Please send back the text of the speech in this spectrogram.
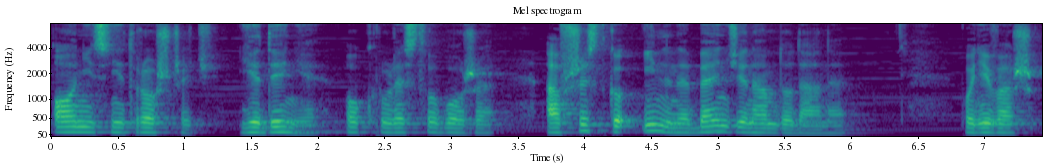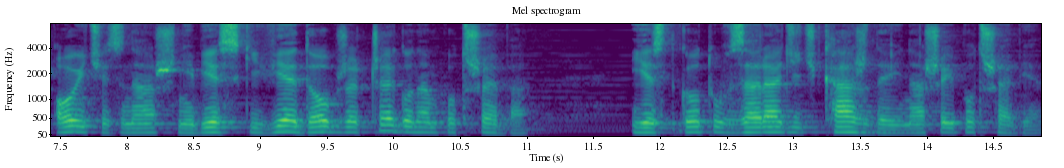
o nic nie troszczyć, jedynie o Królestwo Boże, a wszystko inne będzie nam dodane. Ponieważ Ojciec nasz niebieski wie dobrze, czego nam potrzeba – jest gotów zaradzić każdej naszej potrzebie.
